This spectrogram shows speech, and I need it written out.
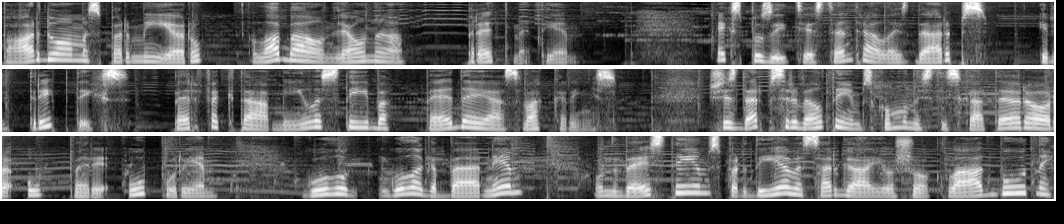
pārdomas par mieru, labā un ļaunā pretmetiem. Ekspozīcijas centrālais darbs ir triptiks Perfektā mīlestība pēdējās vakariņas. Šis darbs ir veltījums komunistiskā terora uperi, upuriem, gulaga bērniem un vēstījums par dieva sargājošo klātbūtni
